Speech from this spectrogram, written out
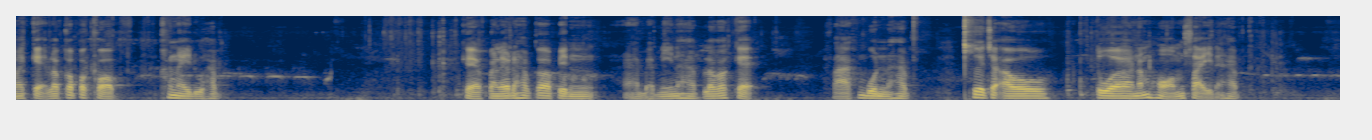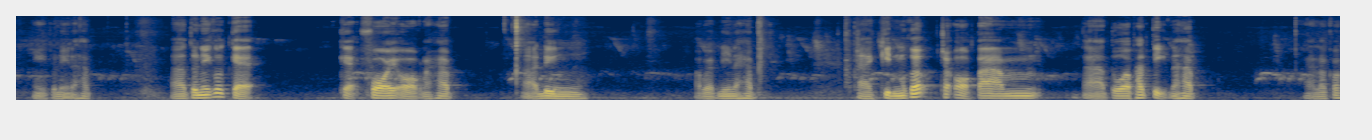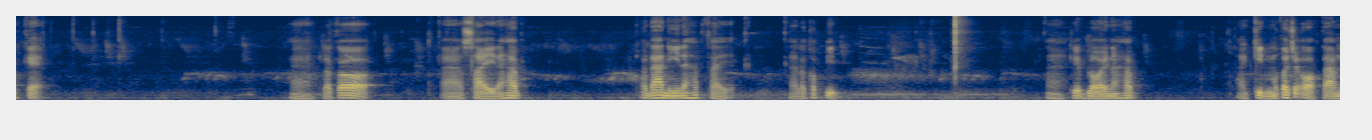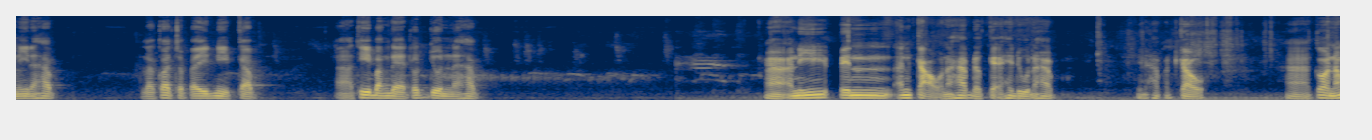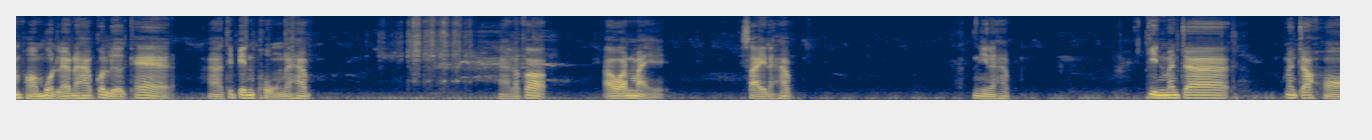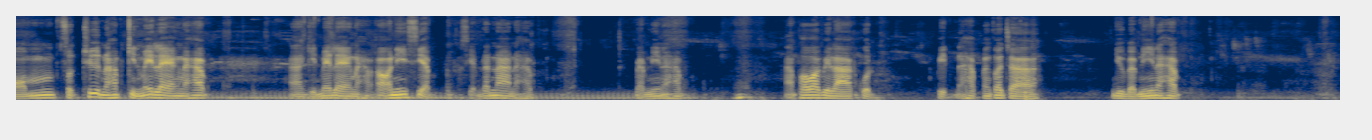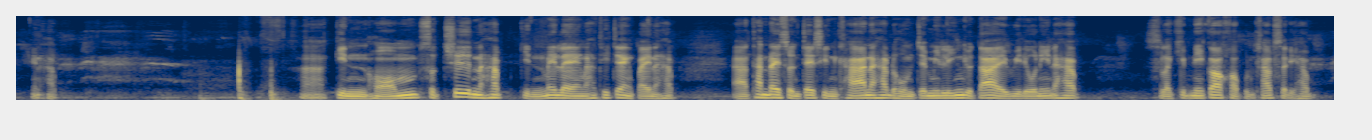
มาแกะแล้วก็ประกอบข้างในดูครับ แกะออกมาแล้วนะครับก็เป็นแบบนี้นะครับ แล้วก็แกะฝาข้างบนนะครับ เพื่อจะเอาตัวน้ำหอมใส่นะครับนี่ตัวนี้นะครับตัวนี้ก็แกะแกะฟอยล์ออกนะครับดึงออกแบบนี้นะครับกลิ่นมันก็จะออกตามาตัวพลาสติกนะครับ แล้วก็แกะ อ่าแล้วก็อ่าใส่นะครับเอาด้านนี้นะครับใส่อ่าแล้วก็ปิดอ่าเรียบร้อยนะครับอ่ากลิ่นมันก็จะออกตามนี้นะครับ แล้วก็จะไปหนีบกับอ่าที่บังแดดรถยนต์นะครับอ่าอันนี้เป็นอันเก่านะครับ เดี๋ยวแกะให้ดูนะครับนี่นะครับอันเก่าอ่าก็น้ำหอมหมดแล้วนะครับ ก็เหลือแค่อ่าที่เป็นผงนะครับอ่าแล้วก็ เอาอันใหม่ใส่นะครับ นี่นะครับกลิ่นมันจะมันจะหอมสดชื่นนะครับกลิ่นไม่แรงนะครับ อ่ากลิ่นไม่แรงนะครับเอาอันนี้เสียบเสียบด้านหน้านะครับ แบบนี้นะครับ อ่าเพราะว่าเวลากดปิดนะครับ มันก็จะอยู่แบบนี้นะครับนี่นะครับอ่ากลิ่นหอมสดชื่นนะครับกลิ่นไม่แรงนะครับที่แจ้งไปนะครับ ท่านได้สนใจสินค้านะครับเดี๋ยวผมจะมีลิงก์อยู่ใต้วิดีโอนี้นะครับสำหรับคลิปนี้ก็ขอบคุณครับ สวัสดีครับ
